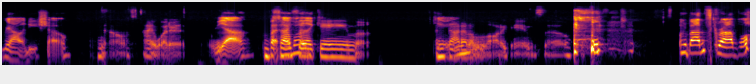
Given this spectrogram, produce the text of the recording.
reality show. No, I wouldn't. Yeah, but so I feel like game. game. I'm bad at a lot of games though. what about Scrabble?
